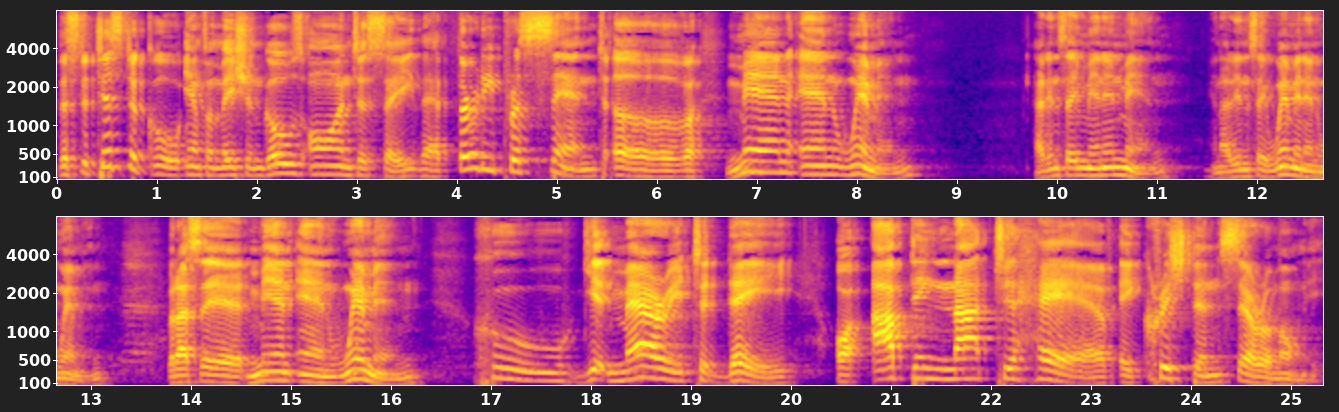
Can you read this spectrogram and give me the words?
The statistical information goes on to say that 30% of men and women, I didn't say men and men, and I didn't say women and women, but I said men and women who get married today are opting not to have a Christian ceremony.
